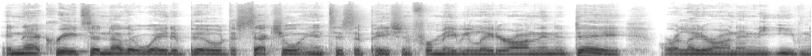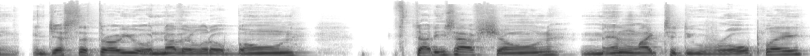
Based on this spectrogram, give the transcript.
and that creates another way to build the sexual anticipation for maybe later on in the day or later on in the evening. And just to throw you another little bone, Studies have shown men like to do role play,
